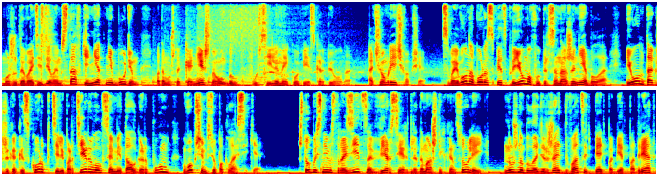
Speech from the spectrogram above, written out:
Может давайте сделаем ставки? Нет, не будем, потому что, конечно, он был усиленной копией Скорпиона. О чем речь вообще? Своего набора спецприемов у персонажа не было, и он так же как и Скорп телепортировался, метал гарпун, в общем все по классике. Чтобы с ним сразиться в версиях для домашних консолей, нужно было держать 25 побед подряд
